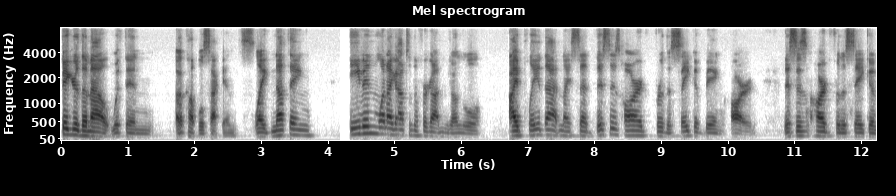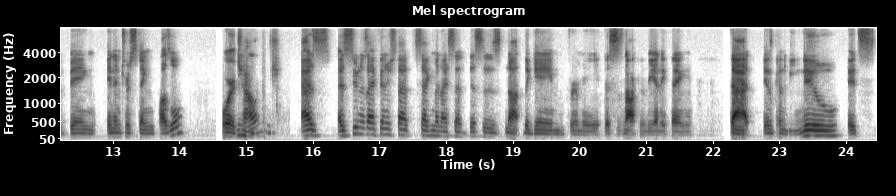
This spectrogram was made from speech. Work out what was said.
figure them out within a couple seconds. Like nothing even when I got to the Forgotten Jungle, I played that and I said this is hard for the sake of being hard. This isn't hard for the sake of being an interesting puzzle or a Mhm. challenge. As as soon as I finished that segment, I said this is not the game for me. This is not going to be anything that is going to be new. It's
